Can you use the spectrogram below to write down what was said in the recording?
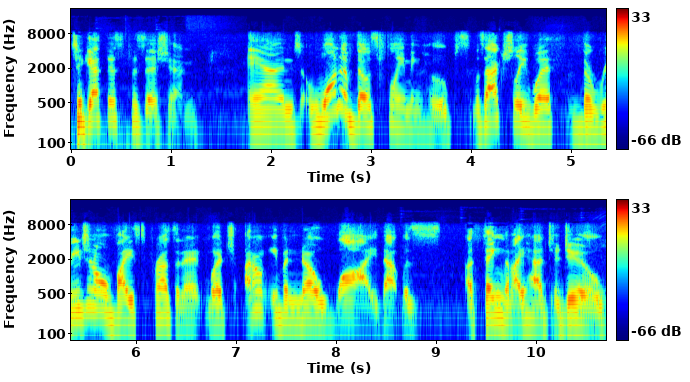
to get this position. And one of those flaming hoops was actually with the regional vice president, which I don't even know why that was a thing that I had to do,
